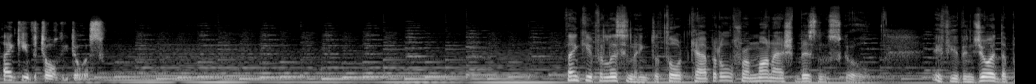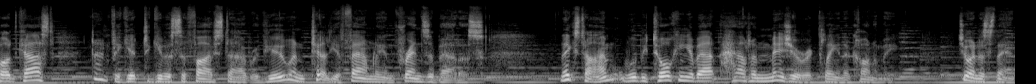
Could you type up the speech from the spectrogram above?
Thank you for talking to us. Thank you for listening to Thought Capital from Monash Business School. If you've enjoyed the podcast, don't forget to give us a five star review and tell your family and friends about us. Next time, we'll be talking about how to measure a clean economy. Join us then.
